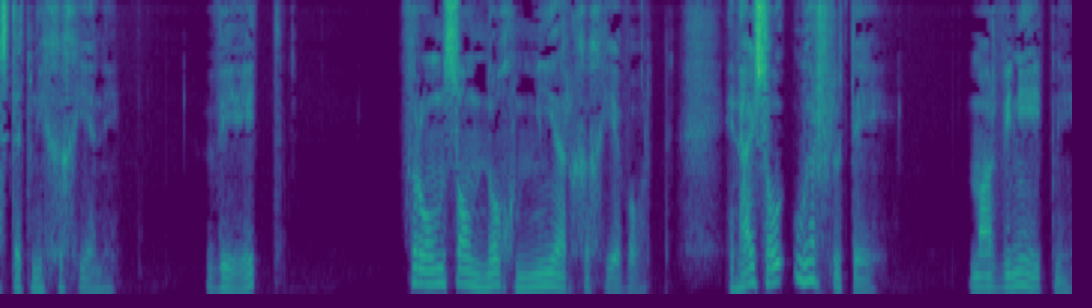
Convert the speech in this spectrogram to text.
is dit nie gegee nie. Wie het? Vir hom sal nog meer gegee word en hy sal oorvloed hê. Maar wie nie het nie,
